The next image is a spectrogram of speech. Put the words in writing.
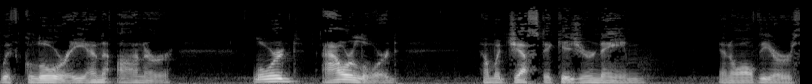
with glory and honor. Lord, our Lord, how majestic is your name in all the earth.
